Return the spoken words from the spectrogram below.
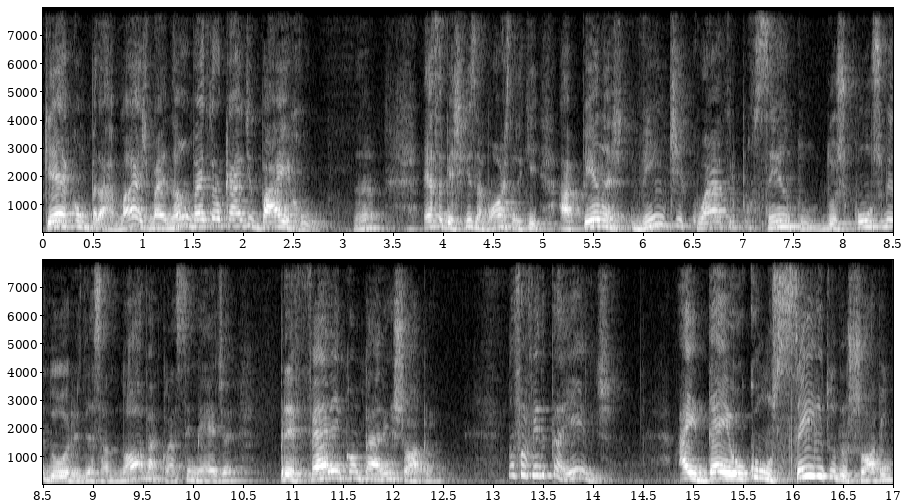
Quer comprar mais, mas não vai trocar de bairro. Né? Essa pesquisa mostra que apenas 24% dos consumidores dessa nova classe média preferem comprar em shopping. Não foi feito para eles. A ideia, o conceito do shopping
